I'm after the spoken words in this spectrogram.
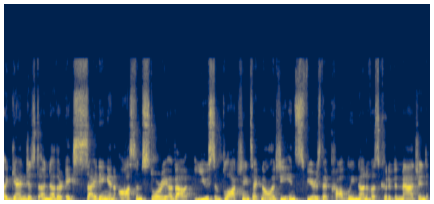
again, just another exciting and awesome story about use of blockchain technology in spheres that probably none of us could have imagined.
